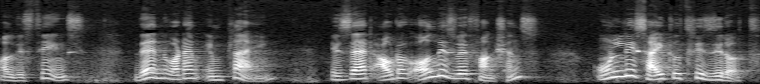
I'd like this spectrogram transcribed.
all these things, then what I am implying is that out of all these wave functions only psi 2 3 zeroth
